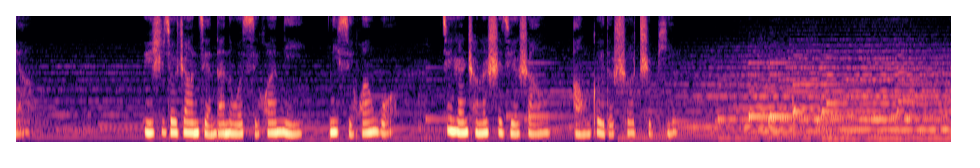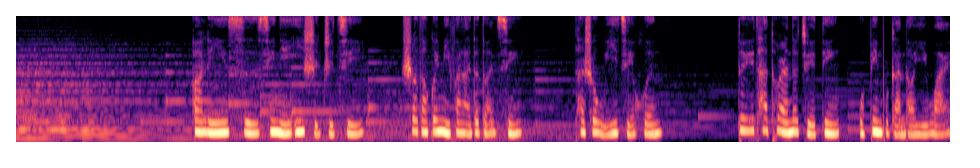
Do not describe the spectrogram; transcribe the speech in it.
呀。于是就这样简单的我喜欢你，你喜欢我，竟然成了世界上昂贵的奢侈品。二零一四新年伊始之际，收到闺蜜发来的短信。他说五一结婚，对于他突然的决定，我并不感到意外，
